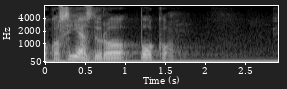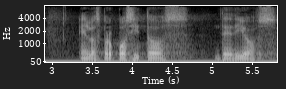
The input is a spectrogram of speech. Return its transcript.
Ocosías duró poco en los propósitos de Dios.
